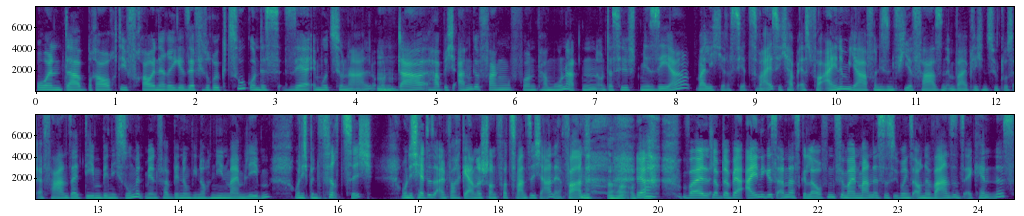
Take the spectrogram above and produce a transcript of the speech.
Und da braucht die Frau in der Regel sehr viel Rückzug und ist sehr emotional. Mhm. Und da habe ich angefangen vor ein paar Monaten und das hilft mir sehr, weil ich das jetzt weiß. Ich habe erst vor einem Jahr von diesen vier Phasen im weiblichen Zyklus erfahren. Seitdem bin ich so mit mir in Verbindung wie noch nie in meinem Leben. Und ich bin 40 und ich hätte es einfach gerne schon vor 20 Jahren erfahren. Aha, okay. Ja, weil ich glaube, da wäre einiges anders gelaufen. Für meinen Mann ist es übrigens auch eine Wahnsinnserkenntnis.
